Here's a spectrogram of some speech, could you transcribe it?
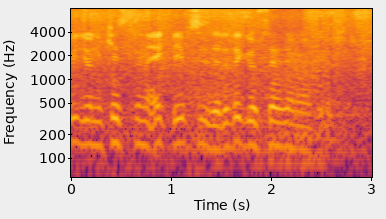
videonun kesitini ekleyip sizlere de göstereceğim arkadaşlar.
